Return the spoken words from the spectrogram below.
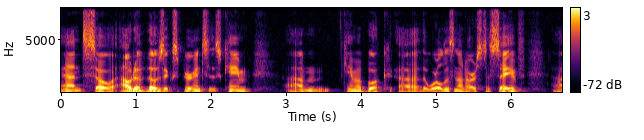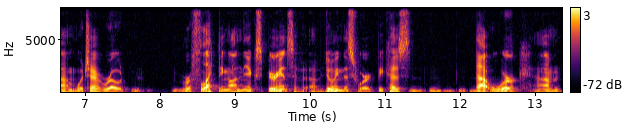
and so, out of those experiences came um, came a book, uh, "The World Is Not Ours to Save," um, which I wrote reflecting on the experience of, of doing this work because that work, um,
